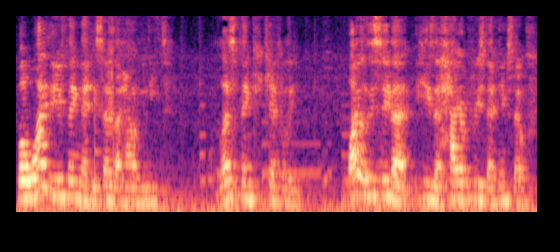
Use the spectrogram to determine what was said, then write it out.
But why do you think that he says, I have need? Let's think carefully. Why does he say that he's a higher priest than himself?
